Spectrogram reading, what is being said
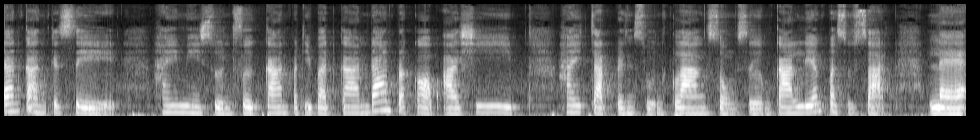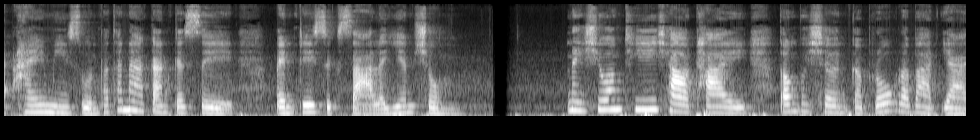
ด้านการเกษตร ให้มีศูนย์ฝึกการปฏิบัติการด้านประกอบอาชีพ ให้จัดเป็นศูนย์กลางส่งเสริมการเลี้ยงปศุสัตว์ และให้มีศูนย์พัฒนาการเกษตร เป็นที่ศึกษาและเยี่ยมชมในช่วงที่ชาวไทยต้องเผชิญกับโรคระบาดใหญ่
